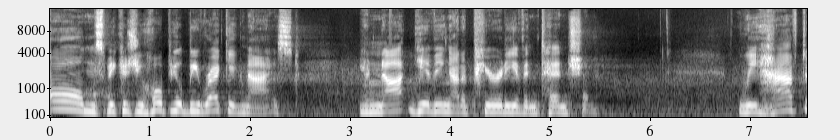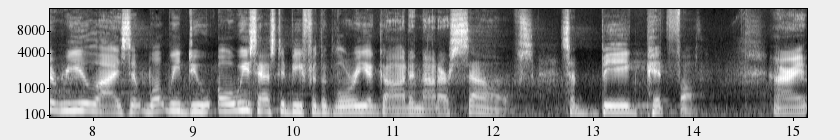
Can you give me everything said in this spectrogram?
alms because you hope you'll be recognized, you're not giving out of purity of intention. We have to realize that what we do always has to be for the glory of God and not ourselves. It's a big pitfall. All right?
